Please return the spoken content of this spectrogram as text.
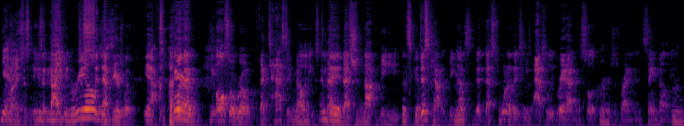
Yeah. he's just he's a guy you can real, just sit and have beers with. Yeah, But very. then he also wrote fantastic melodies, and He that, did. that should not be That's good. discounted because that, that's one of the things he was absolutely great at in his solo career, is just writing insane melodies. Mhm.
